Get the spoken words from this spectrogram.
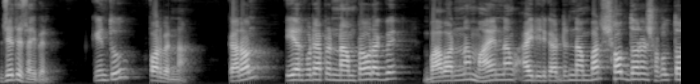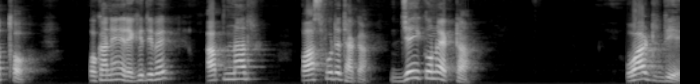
যেতে চাইবেন, কিন্তু পারবেন না। কারণ এয়ারপোর্টে আপনার নামটাও রাখবে, বাবার নাম, মায়ের নাম, আইডি কার্ডের নাম্বার, সব ধরনের সকল তথ্য ওখানে রেখে দিবে। আপনার পাসপোর্টে থাকা যেই কোনো একটা ওয়ার্ড দিয়ে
